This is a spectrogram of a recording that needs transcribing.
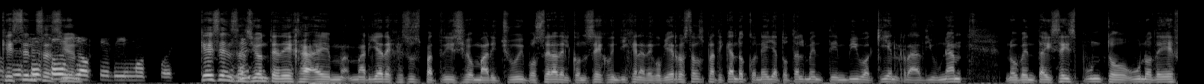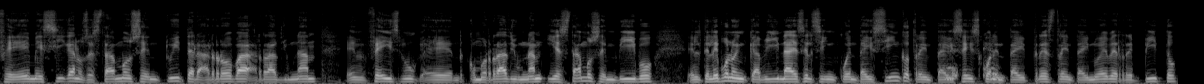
¿Qué sensación? Eso es lo que vimos, pues. ¿Qué sensación te deja eh, María de Jesús Patricio Marichuy, vocera del Consejo Indígena de Gobierno? Estamos platicando con ella totalmente en vivo aquí en Radio UNAM 96.1 de FM. Síganos, estamos en Twitter, arroba Radio UNAM, en Facebook eh, como Radio UNAM y estamos en vivo. El teléfono en cabina es el 55 36 43 39, repito,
